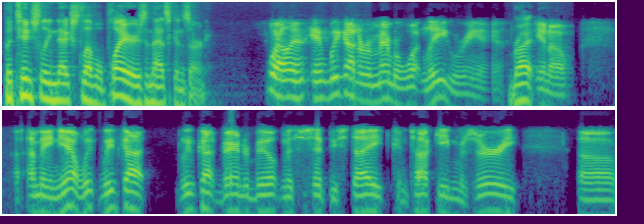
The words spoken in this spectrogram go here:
potentially next level players, and that's concerning. Well, and, and we got to remember what league we're in. Right. You know, I mean, yeah, we, we've got we've got Vanderbilt, Mississippi State, Kentucky, Missouri, uh,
